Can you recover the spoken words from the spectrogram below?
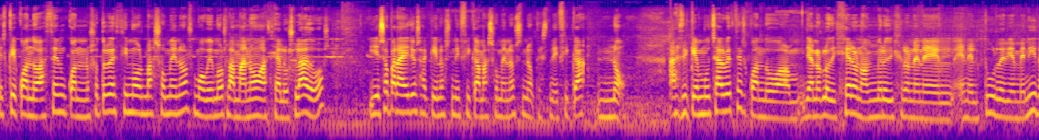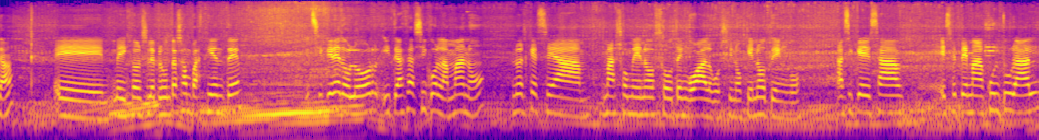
es que cuando hacen, cuando nosotros decimos más o menos, movemos la mano hacia los lados y eso para ellos aquí no significa más o menos, sino que significa no. Así que muchas veces cuando ya nos lo dijeron, o a mí me lo dijeron en el, en el tour de bienvenida, eh, me dijeron, si le preguntas a un paciente si tiene dolor y te hace así con la mano, no es que sea más o menos o tengo algo, sino que no tengo. Así que ese tema cultural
